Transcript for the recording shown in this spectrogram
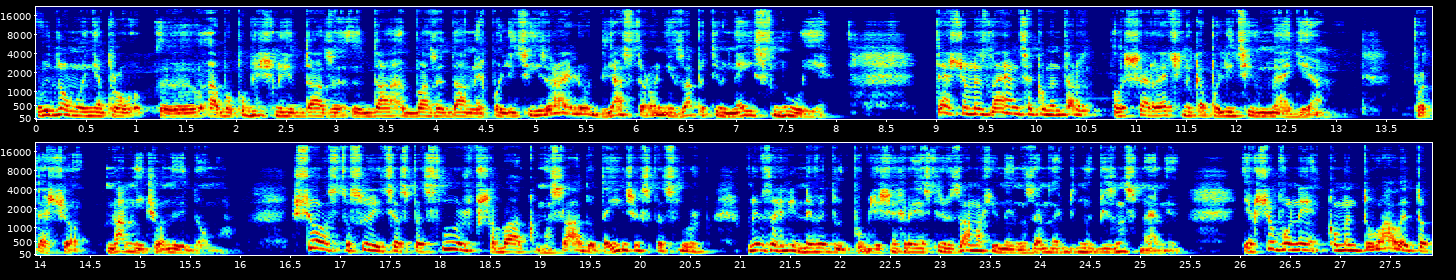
повідомлення про е, або публічної бази даних поліції Ізраїлю для сторонніх запитів не існує. Те, що ми знаємо, це коментар лише речника поліції в медіа про те, що нам нічого не відомо. Що стосується спецслужб, Шабак, Мосаду та інших спецслужб, вони взагалі не ведуть публічних реєстрів замахів на іноземних бізнесменів. Якщо б вони коментували, то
